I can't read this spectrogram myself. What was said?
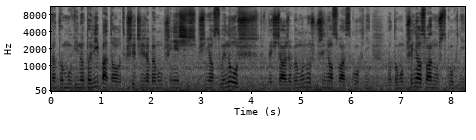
no to mówi, no to lipa, to krzyczy, żeby mu przynieść, przyniosły nóż, teściowa, żeby mu nóż przyniosła z kuchni, no to mu przyniosła nóż z kuchni,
